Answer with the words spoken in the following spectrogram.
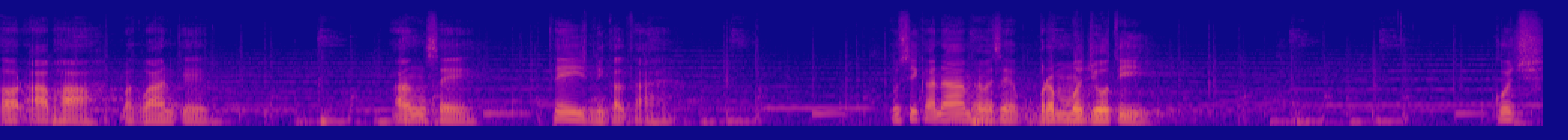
और आभा भगवान के अंग से तेज निकलता है। उसी का नाम है वैसे ब्रह्म ज्योति कुछ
